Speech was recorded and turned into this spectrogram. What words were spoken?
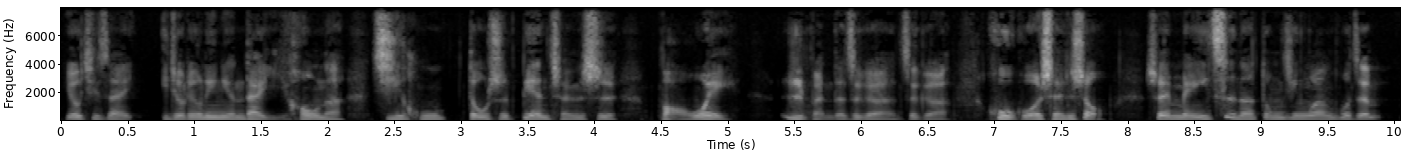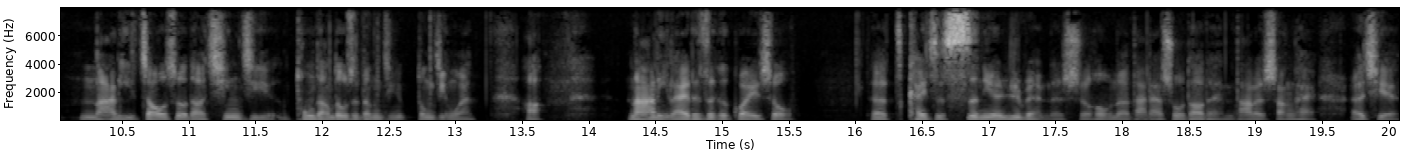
尤其在一九六零年代以后呢，几乎都是变成是保卫日本的这个这个护国神兽，所以每一次呢，东京湾或者哪里遭受到侵袭，通常都是东京东京湾啊，哪里来的这个怪兽？呃，开始肆虐日本的时候呢，大家受到了很大的伤害，而且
